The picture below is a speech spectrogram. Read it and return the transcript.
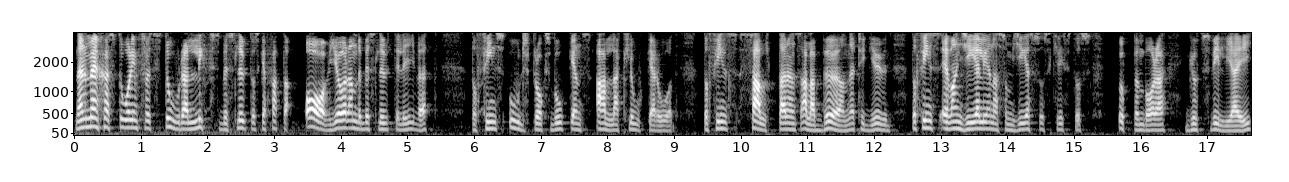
När en människa står inför stora livsbeslut och ska fatta avgörande beslut i livet då finns Ordspråksbokens alla kloka råd. Då finns Saltarens alla böner till Gud. Då finns evangelierna som Jesus Kristus uppenbara Guds vilja i.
